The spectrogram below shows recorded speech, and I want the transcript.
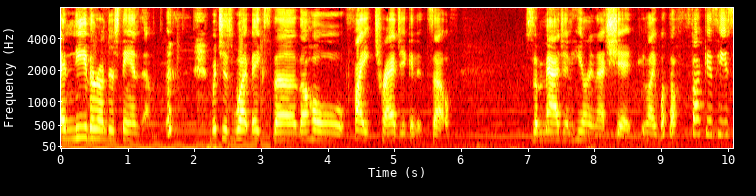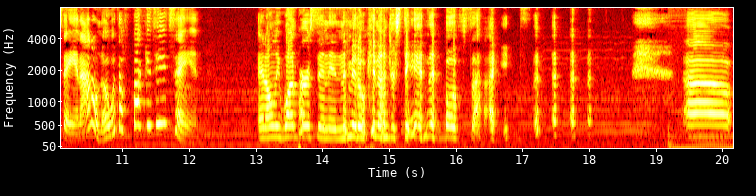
and neither understand them. Which is what makes the the whole fight tragic in itself. Just imagine hearing that shit. You're like, what the fuck is he saying? I don't know. What the fuck is he saying? And only one person in the middle can understand both sides. uh,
